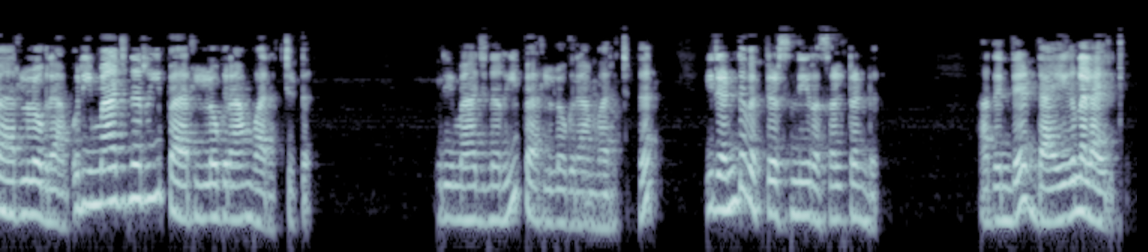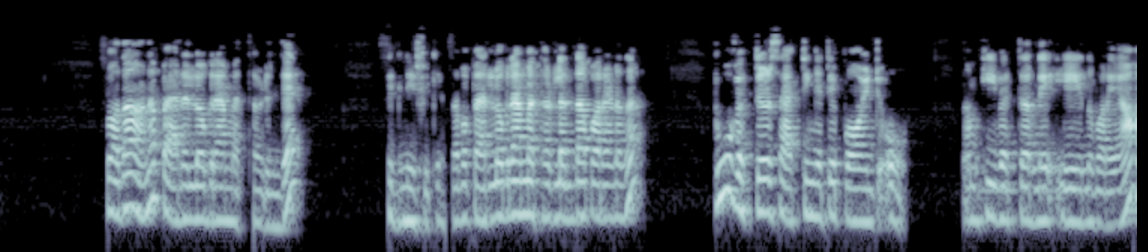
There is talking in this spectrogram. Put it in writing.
പാരലോഗ്രാം ഒരു ഇമാജിനറി പാരലോഗ്രാം വരച്ചിട്ട് ഒരു ഇമാജിനറി പാരലോഗ്രാം വരച്ചിട്ട് ഈ രണ്ട് വെക്ടേഴ്സിന് ഈ റിസൾട്ടന്റ് അതിന്റെ ഡയഗണൽ ആയിരിക്കും. സോ അതാണ് പാരലോഗ്രാം മെത്തേഡിന്റെ സിഗ്നിഫിക്കൻസ് അപ്പൊ പാരലോഗ്രാം മെത്തേഡിൽ എന്താ പറയണത്? Two vectors acting at a point O നമുക്ക് ഈ വെക്ടറിനെ എ എന്ന് പറയാം.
